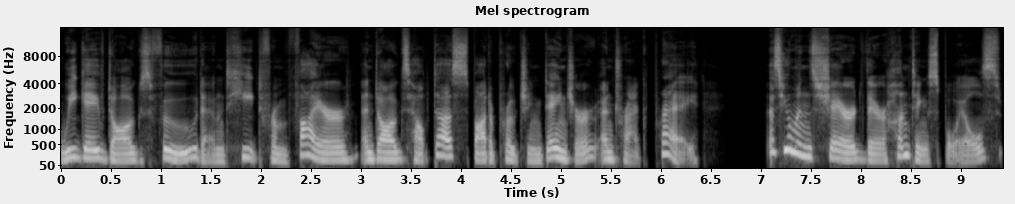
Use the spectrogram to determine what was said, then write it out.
We gave dogs food and heat from fire, and dogs helped us spot approaching danger and track prey. As humans shared their hunting spoils,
